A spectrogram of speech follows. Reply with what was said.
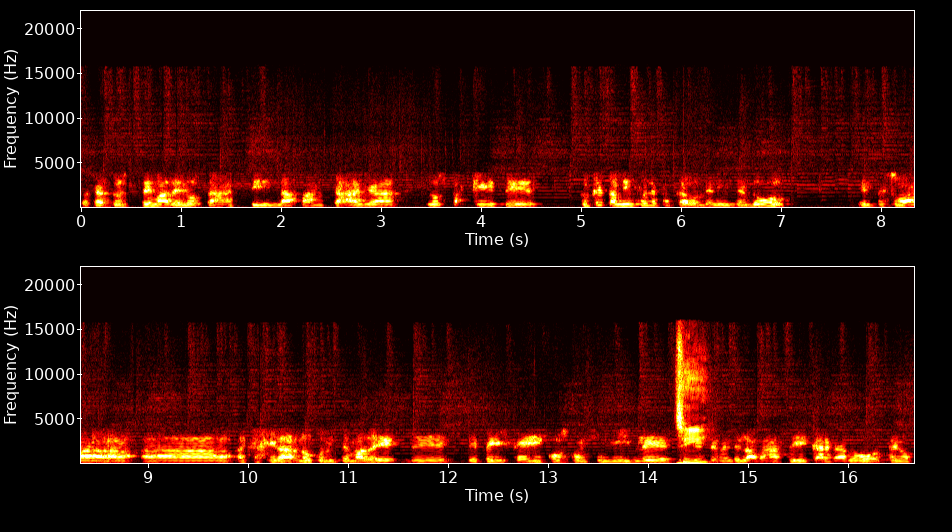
O sea, todo este tema de lo táctil, la pantalla, los paquetes. Creo que también fue la época donde Nintendo empezó a, exagerar, ¿no? Con el tema de, de, periféricos consumibles, que se vende la base, el cargador, pero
